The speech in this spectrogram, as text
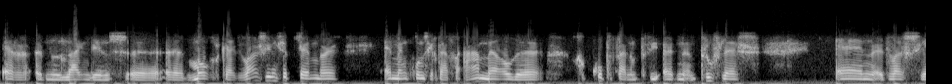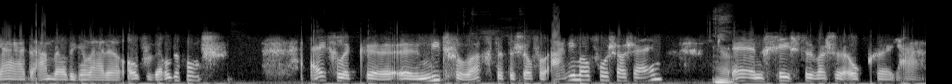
er een line dance mogelijkheid was in september. En men kon zich daarvoor aanmelden, gekoppeld aan een, een, een proefles. En het was, ja, de aanmeldingen waren overweldigend. Eigenlijk uh, niet verwacht dat er zoveel animo voor zou zijn. Ja. En gisteren was er ook, uh, ja,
